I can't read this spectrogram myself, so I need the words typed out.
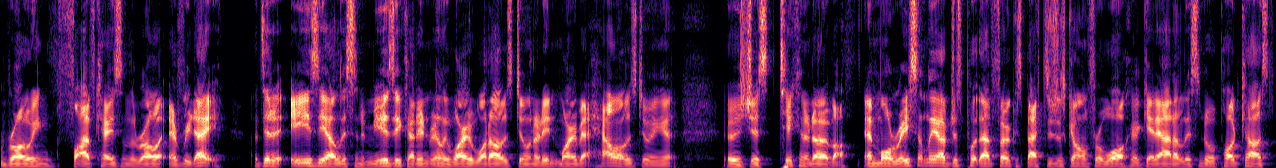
rowing 5Ks on the rower every day. I did it easy. I listened to music. I didn't really worry what I was doing. I didn't worry about how I was doing it. It was just ticking it over. And more recently, I've just put that focus back to just going for a walk. I get out, I listen to a podcast.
